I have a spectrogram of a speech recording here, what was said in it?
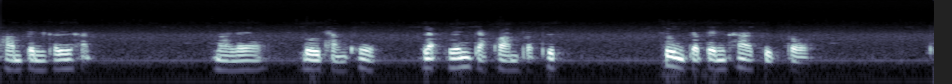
ความเป็นคฤหัสถ์มาแล้วโดยทางเทศและเว้นจากความประพฤติ ซึ่งจะเป็นค่าสิทต่อเท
